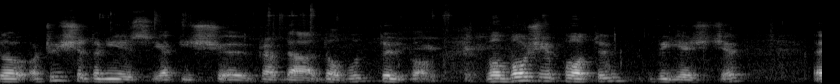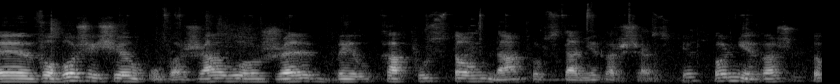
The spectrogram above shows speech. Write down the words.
to oczywiście to nie jest jakiś, e, prawda, dowód, tylko w obozie po tym wyjeździe, e, w obozie się uważało, że był kapustą na powstanie warszawskie, ponieważ to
